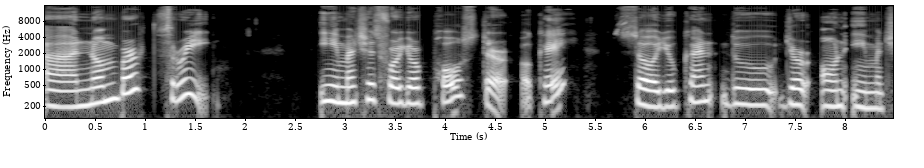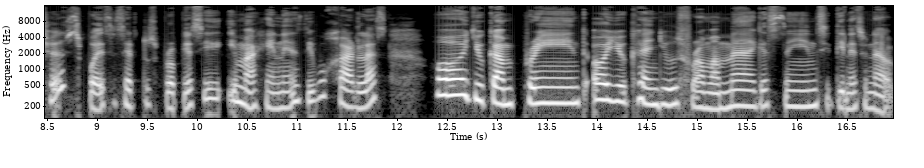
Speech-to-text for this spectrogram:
Uh, number three, images for your poster, okay? So you can do your own images, puedes hacer tus propias imágenes, dibujarlas, or you can print, or you can use from a magazine, si tienes una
